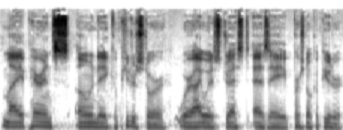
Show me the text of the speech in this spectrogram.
my parents owned a computer store where I was dressed as a personal computer.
